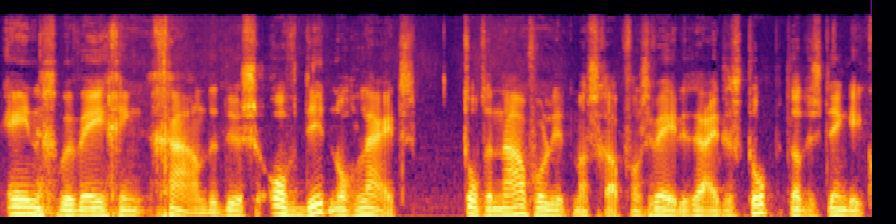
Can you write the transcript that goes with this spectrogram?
enige beweging gaande. Dus of dit nog leidt tot een NAVO-lidmaatschap van Zweden tijdens top, dat is denk ik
